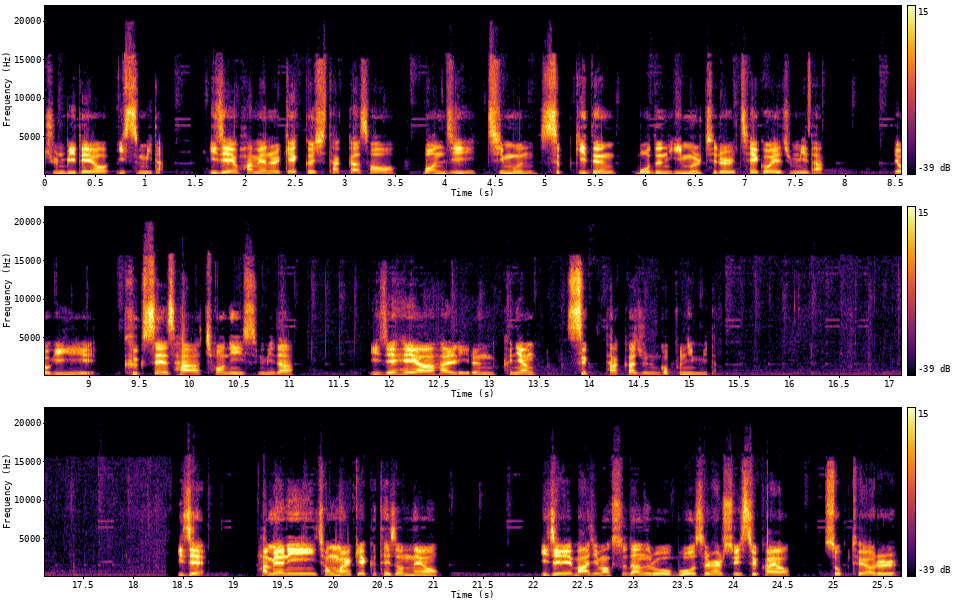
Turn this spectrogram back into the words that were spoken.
준비되어 있습니다. 이제 화면을 깨끗이 닦아서 먼지, 지문, 습기 등 모든 이물질을 제거해 줍니다. 여기 극세사 천이 있습니다. 이제 해야 할 일은 그냥 쓱 닦아주는 것 뿐입니다. 이제 화면이 정말 깨끗해졌네요. 이제 마지막 수단으로 무엇을 할 수 있을까요? 소프트웨어를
